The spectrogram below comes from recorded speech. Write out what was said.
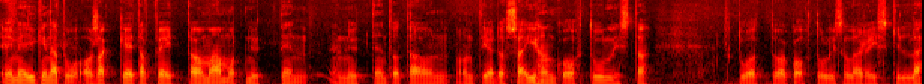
ei ne ikinä tule osakkeita peittaamaan, mutta nytten, nytten tota on, on tiedossa ihan kohtuullista tuottoa kohtuullisella riskillä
